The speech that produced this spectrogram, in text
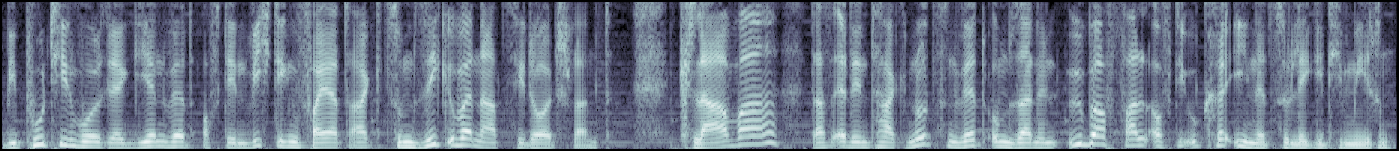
wie Putin wohl reagieren wird auf den wichtigen Feiertag zum Sieg über Nazi-Deutschland. Klar war, dass er den Tag nutzen wird, um seinen Überfall auf die Ukraine zu legitimieren.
